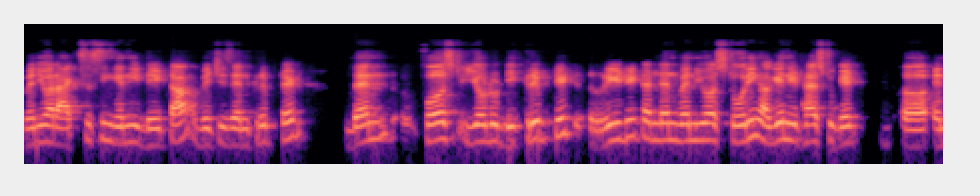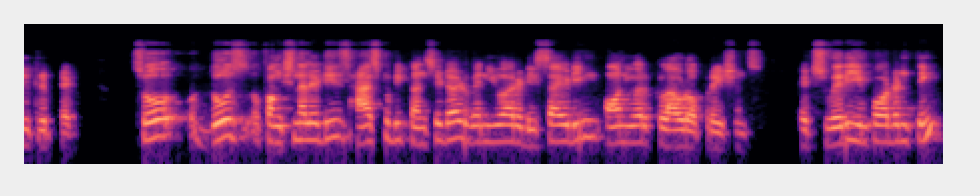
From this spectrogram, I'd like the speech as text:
when you are accessing any data which is encrypted then first you have to decrypt it read it and then when you are storing again it has to get uh, encrypted so those functionalities has to be considered when you are deciding on your cloud operations. It's very important thing.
